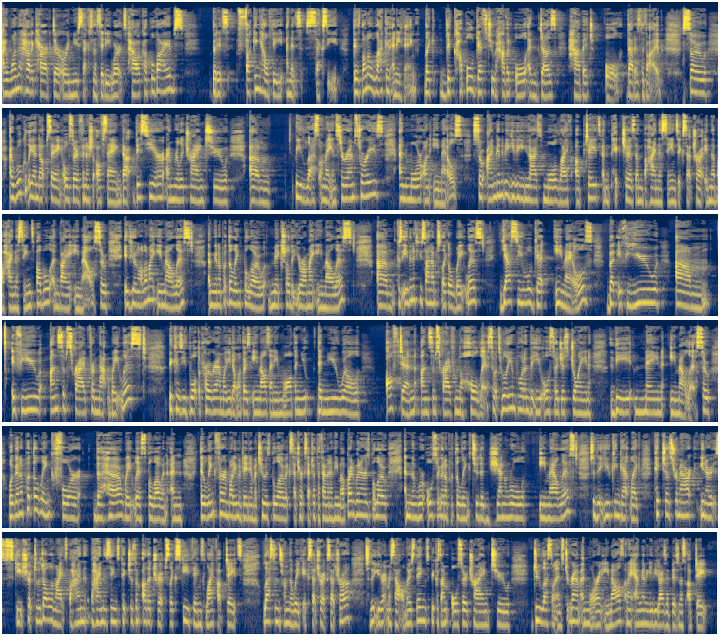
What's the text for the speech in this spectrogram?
I want to have a character or a new Sex in the City where it's power couple vibes, but it's fucking healthy and it's sexy. There's not a lack of anything. Like the couple gets to have it all and does have it all. That is the vibe. So I will quickly end up saying, also finish off saying that this year I'm really trying to, um, be less on my Instagram stories and more on emails. So I'm going to be giving you guys more life updates and pictures and behind the scenes, etc. in the behind the scenes bubble and via email. So if you're not on my email list, I'm going to put the link below. Make sure that you're on my email list. Um, cause even if you sign up to like a wait list, yes, you will get emails. But if you, um, if you unsubscribe from that wait list because you've bought the program or you don't want those emails anymore, then you, then you will often unsubscribe from the whole list. So it's really important that you also just join the main email list. So we're going to put the link for the her waitlist below and, and the link for embodiment day number two is below, et cetera, et cetera. The feminine female breadwinner is below. And then we're also going to put the link to the general email list so that you can get like pictures from our, you know, ski trip to the Dolomites, behind the, behind the scenes pictures of other trips, like ski things, life updates, lessons from the week, etc., etc., so that you don't miss out on those things. Because I'm also trying to do less on Instagram and more in emails, and I am going to give you guys a business update.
